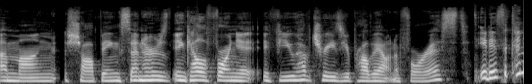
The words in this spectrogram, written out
among shopping centers. In California, if you have trees, you're probably out in a forest. It is kind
